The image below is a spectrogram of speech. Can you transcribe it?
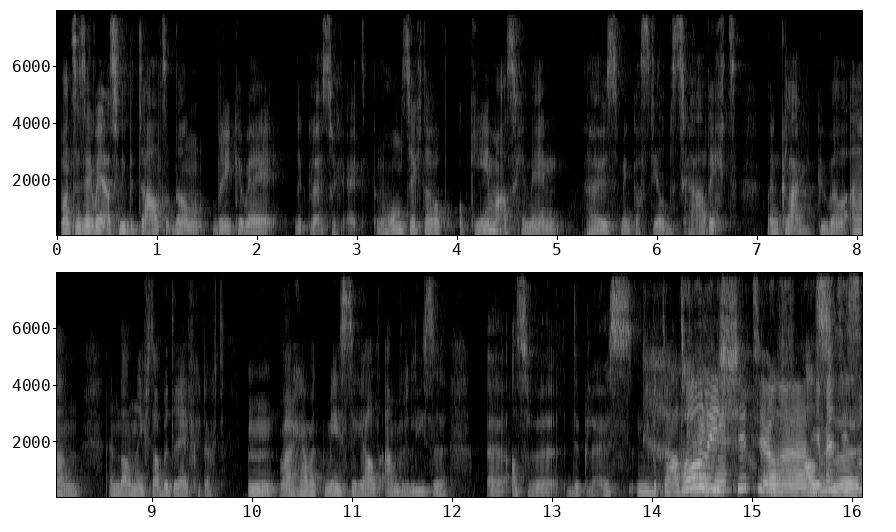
want zij zeggen, wij, als je niet betaalt, dan breken wij de kluis terug uit. En Holmes zegt daarop, oké, maar als je mijn huis, mijn kasteel beschadigt, dan klaag ik u wel aan. En dan heeft dat bedrijf gedacht, "Hmm, waar gaan we het meeste geld aan verliezen? eh, als we de kluis niet betaald Holy krijgen? shit, Of jongen. als Die mens we- is zo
